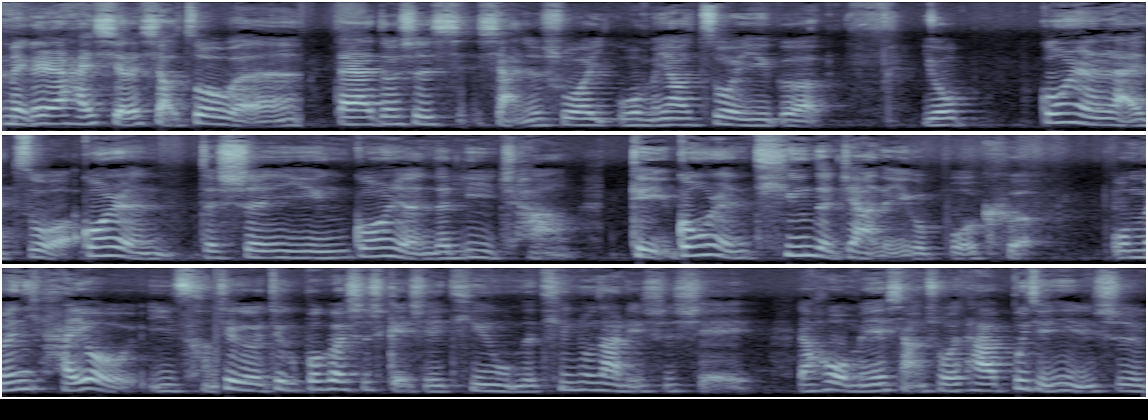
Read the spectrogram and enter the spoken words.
每个人还写了小作文，大家都是想着说我们要做一个由工人来做，工人的声音、工人的立场，给工人听的这样的一个播客。我们还有一层，这个这个播客是给谁听？我们的听众到底是谁？然后我们也想说，它不仅仅是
